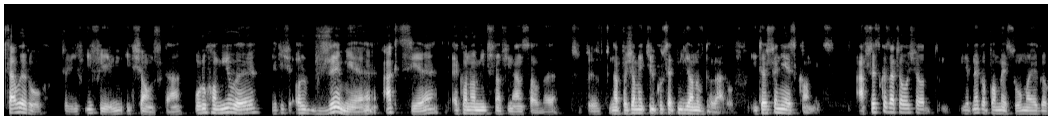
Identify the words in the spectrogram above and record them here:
cały ruch, czyli i film, i książka, uruchomiły jakieś olbrzymie akcje ekonomiczno-finansowe na poziomie kilkuset milionów dolarów. I to jeszcze nie jest koniec. A wszystko zaczęło się od jednego pomysłu mojego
